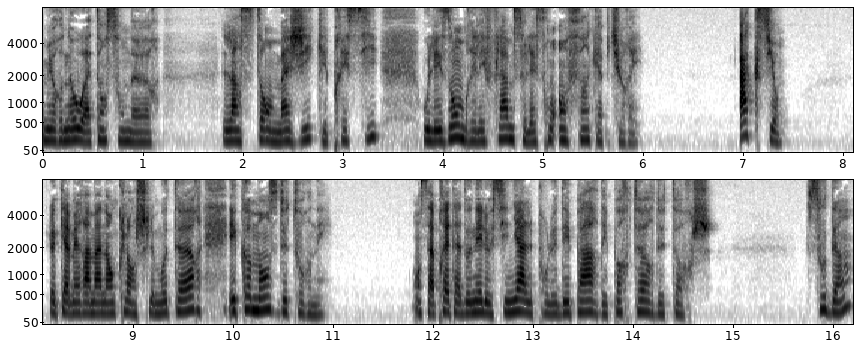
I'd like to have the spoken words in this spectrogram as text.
Murnau attend son heure, l'instant magique et précis où les ombres et les flammes se laisseront enfin capturer. Action Le caméraman enclenche le moteur et commence de tourner. On s'apprête à donner le signal pour le départ des porteurs de torches. Soudain,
